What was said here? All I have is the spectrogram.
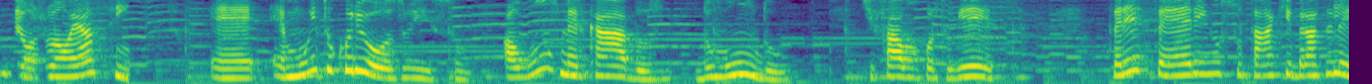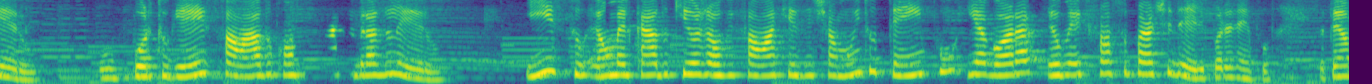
Então, João, é assim. É, é muito curioso isso. Alguns mercados do mundo que falam português preferem o sotaque brasileiro, o português falado com sotaque brasileiro. Isso é um mercado que eu já ouvi falar que existe há muito tempo e agora eu meio que faço parte dele. Por exemplo, eu tenho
